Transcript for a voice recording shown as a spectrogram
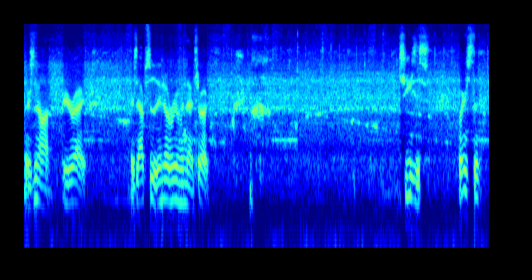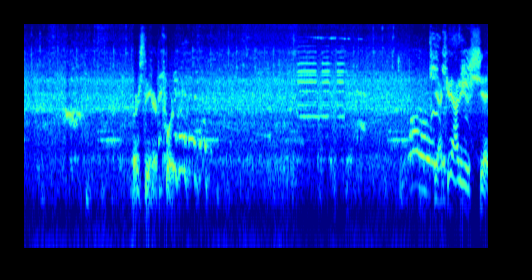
There's not. You're right. There's absolutely no room in that truck. Jesus. Where's the Where's the airport? Yeah, get out of your shit.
